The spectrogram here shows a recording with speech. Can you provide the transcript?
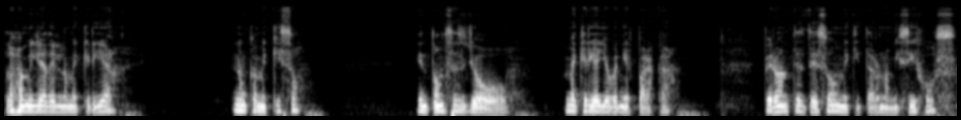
La familia de él no me quería, nunca me quiso. Entonces yo me quería yo venir para acá. Pero antes de eso me quitaron a mis hijos.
